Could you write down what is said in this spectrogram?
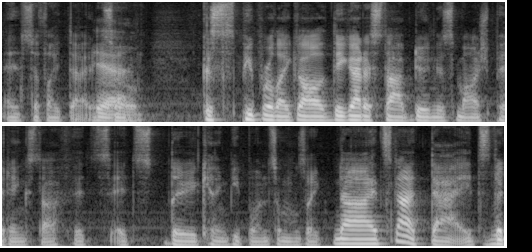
and stuff like that And Yeah. so because people are like oh they got to stop doing this mosh pitting stuff it's it's literally killing people and someone's like nah it's not that it's the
